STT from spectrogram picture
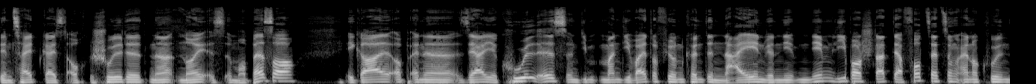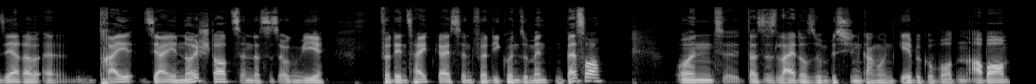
dem Zeitgeist auch geschuldet. Ne? Neu ist immer besser. Egal, ob eine Serie cool ist und die, man die weiterführen könnte. Nein, wir ne nehmen lieber statt der Fortsetzung einer coolen Serie äh, drei Serien Neustarts und das ist irgendwie für den Zeitgeist und für die Konsumenten besser. Und äh, das ist leider so ein bisschen gang und gäbe geworden. Aber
